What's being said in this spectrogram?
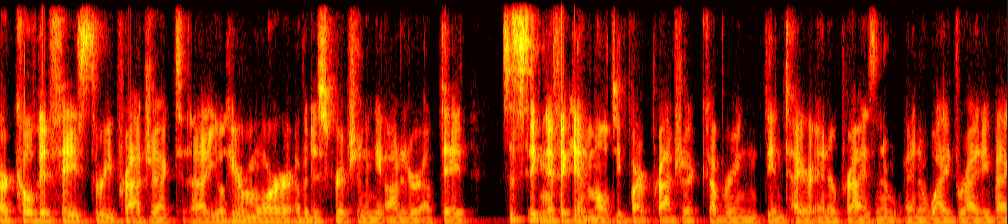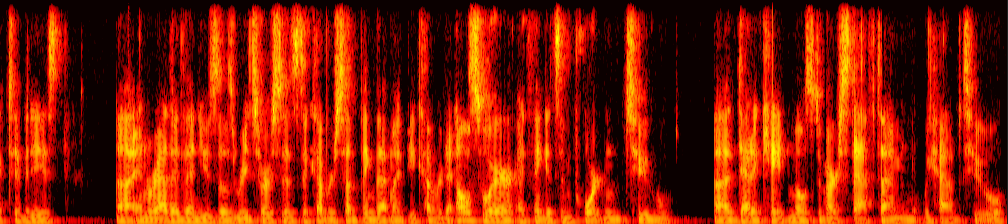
Our COVID phase three project, uh, you'll hear more of a description in the auditor update. It's a significant multi-part project covering the entire enterprise and a, and a wide variety of activities. Uh, and rather than use those resources to cover something that might be covered elsewhere, I think it's important to uh, dedicate most of our staff time and what we have to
